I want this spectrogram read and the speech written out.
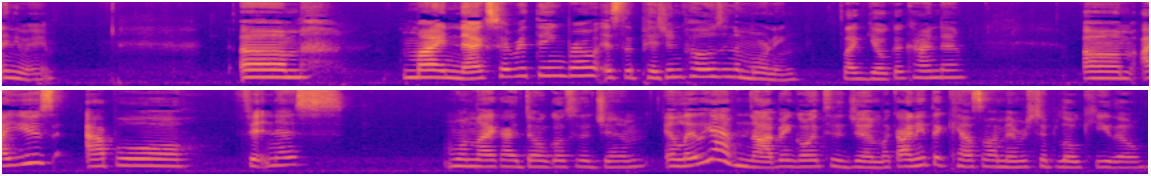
Anyway, um, my next favorite thing, bro, is the pigeon pose in the morning, like yoga kind of. Um, I use Apple Fitness when like I don't go to the gym, and lately I have not been going to the gym. Like I need to cancel my membership low key though,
